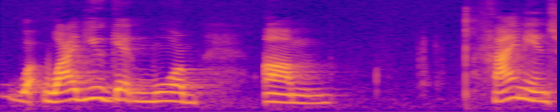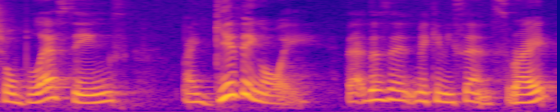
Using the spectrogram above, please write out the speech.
Why do you get more um, financial blessings by giving away? That doesn't make any sense, right?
